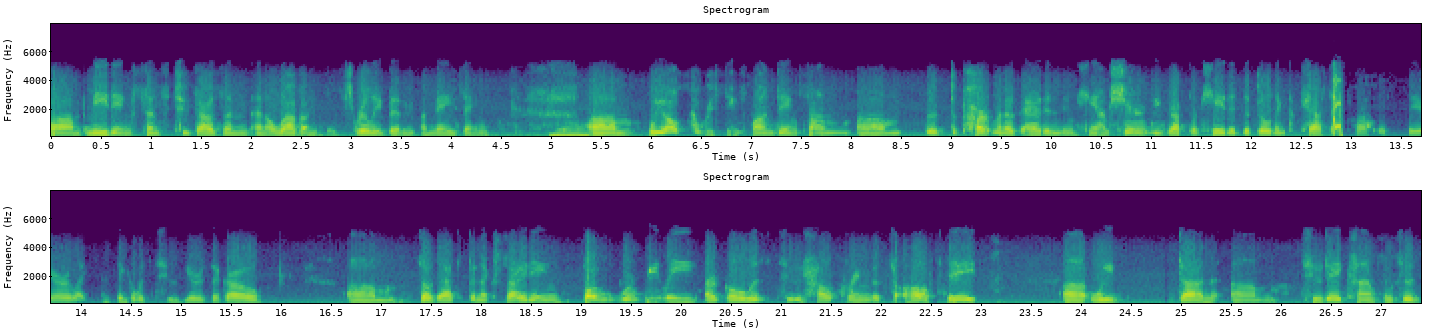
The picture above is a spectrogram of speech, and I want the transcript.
um, meetings since 2011. It's really been amazing. Um, we also received funding from um, the Department of Ed in New Hampshire. We replicated the building capacity process there, like I think it was two years ago. Um, so that's been exciting. So we're really our goal is to help bring this to all states. Uh, we've done um, two-day conferences.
